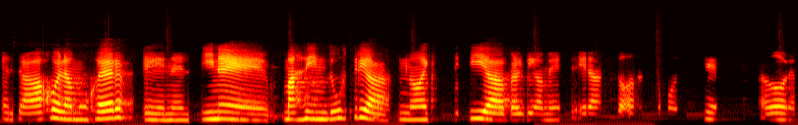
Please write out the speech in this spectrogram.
el trabajo de la mujer en el cine más de industria no existía prácticamente, eran todas como dije, pensadoras,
